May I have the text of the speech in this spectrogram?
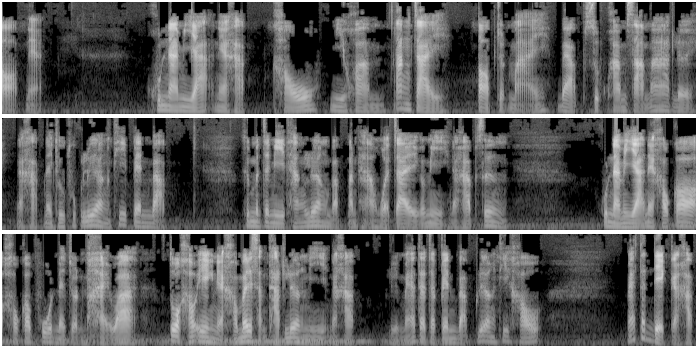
ตอบเนี่ย คุณนามิยะเนี่ยครับ เขามีความตั้งใจตอบจดหมายแบบสุดความสามารถเลยนะครับ ในทุกๆเรื่องที่เป็นแบบ คือมันจะมีทั้งเรื่องแบบปัญหาหัวใจก็มีนะครับ ซึ่งคุณนามิยะเนี่ยเขาก็เขาก็พูดในจดหมายว่า ตัวเขาเองเนี่ยเขาไม่ได้สันทัดเรื่องนี้นะครับ หรือแม้แต่จะเป็นแบบเรื่องที่เขาแม้แต่เด็กอะครับ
